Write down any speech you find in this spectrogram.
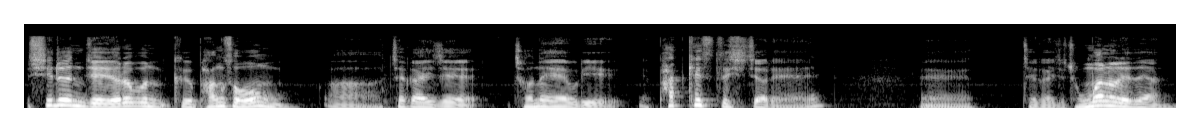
실은 이제 여러분 그 방송 아, 제가 이제 전에 우리 팟캐스트 시절에 에, 제가 이제 종말론에 대한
